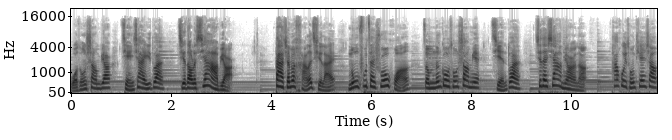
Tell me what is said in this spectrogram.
我从上边剪下一段，接到了下边。大臣们喊了起来：“农夫在说谎，怎么能够从上面剪断接在下面呢？他会从天上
